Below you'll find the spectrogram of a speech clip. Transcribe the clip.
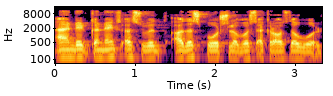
and it connects us with other sports lovers across the world.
